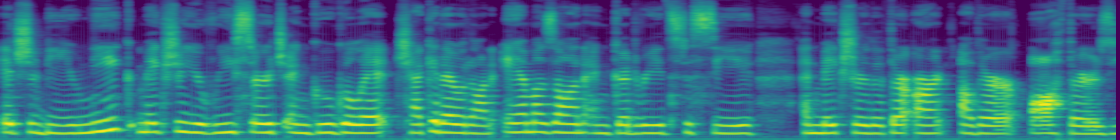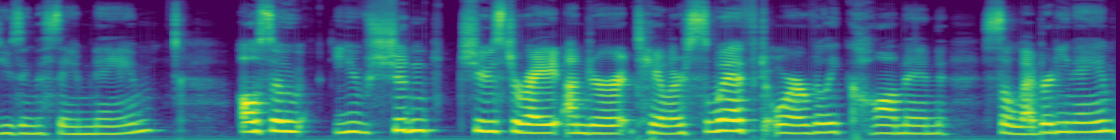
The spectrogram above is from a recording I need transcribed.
it should be unique. Make sure you research and Google it. Check it out on Amazon and Goodreads to see, and make sure that there aren't other authors using the same name. Also, you shouldn't choose to write under Taylor Swift or a really common celebrity name.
